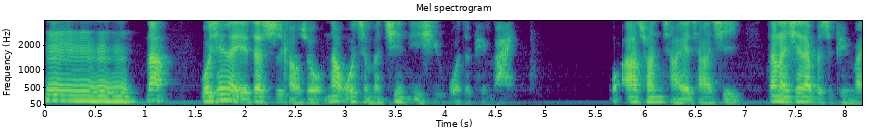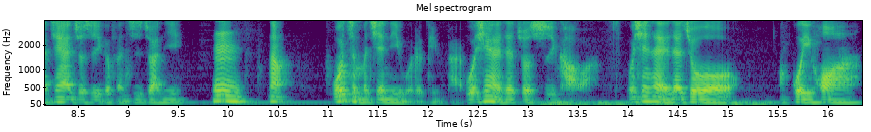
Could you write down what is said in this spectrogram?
嗯嗯嗯嗯。那我现在也在思考说，那我怎么建立起我的品牌？我阿川茶叶茶器，当然现在不是品牌，现在就是一个粉丝专业。嗯，那我怎么建立我的品牌？我现在也在做思考啊，我现在也在做规划啊，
